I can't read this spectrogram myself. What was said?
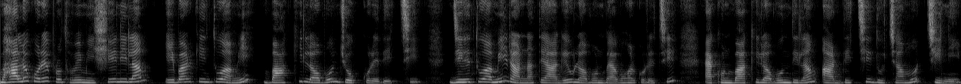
ভালো করে প্রথমে মিশিয়ে নিলাম। এবার কিন্তু আমি বাকি লবণ যোগ করে দিচ্ছি। যেহেতু আমি রান্নাতে আগেও লবণ ব্যবহার করেছি, এখন বাকি লবণ দিলাম আর দিচ্ছি দু চামচ চিনি।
